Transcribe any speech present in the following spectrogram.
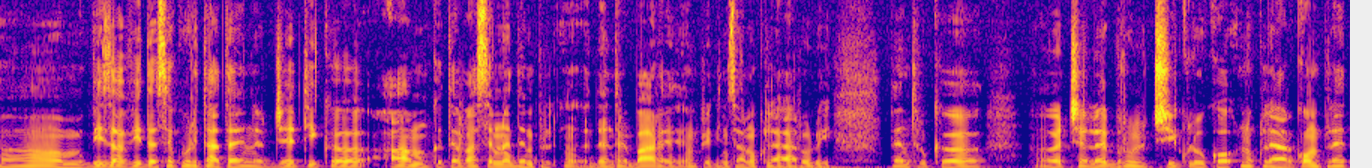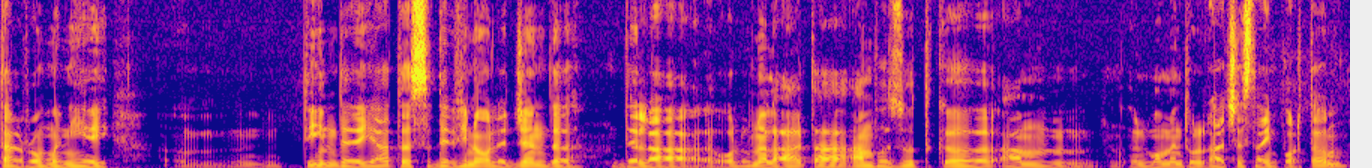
Um, vis-a-vis de securitatea energetică, am câteva semne de, de întrebare în privința nuclearului, pentru că uh, celebrul ciclu nuclear complet al României um, tinde, iată, să devină o legendă de la o lună la alta. Am văzut că am, în momentul acesta importăm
